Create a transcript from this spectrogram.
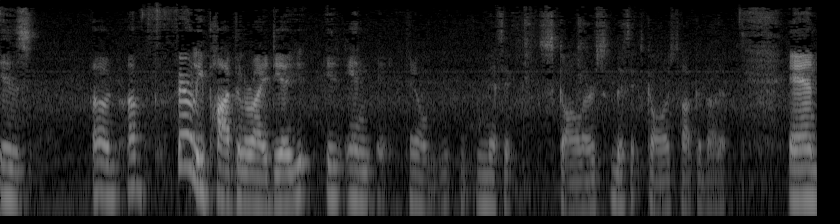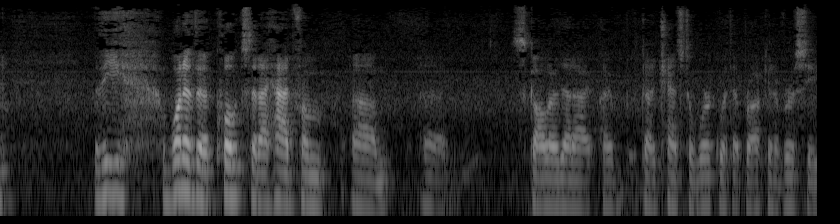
is a, a fairly popular idea in, in you know mythic scholars. Mythic scholars talk about it, and the one of the quotes that I had from um, a scholar that I, I got a chance to work with at Brock University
